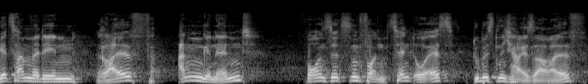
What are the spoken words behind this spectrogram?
Jetzt haben wir den Ralf angenannt, vor uns sitzen von CentOS. Du bist nicht heiser, Ralf.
